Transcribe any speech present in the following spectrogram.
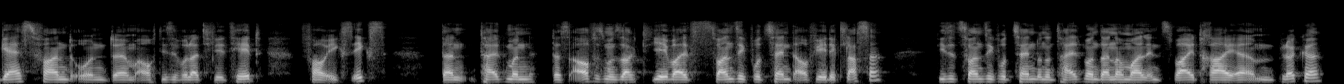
Gas Fund und ähm, auch diese Volatilität VXX dann teilt man das auf, dass man sagt, jeweils 20 Prozent auf jede Klasse. Diese 20 Prozent unterteilt man dann nochmal in zwei, drei ähm, Blöcke,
